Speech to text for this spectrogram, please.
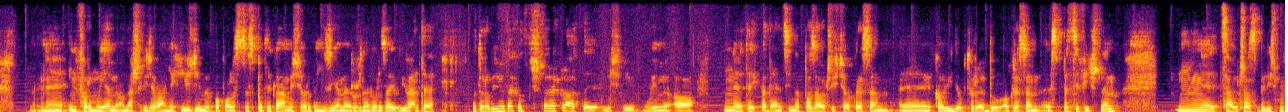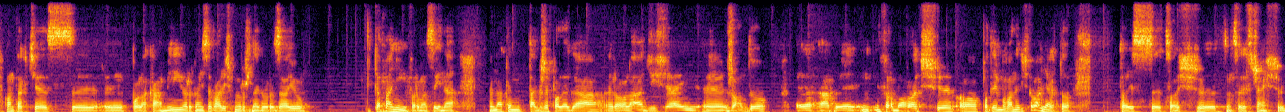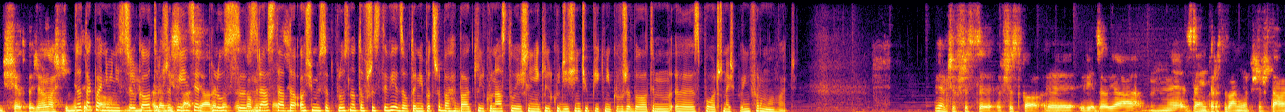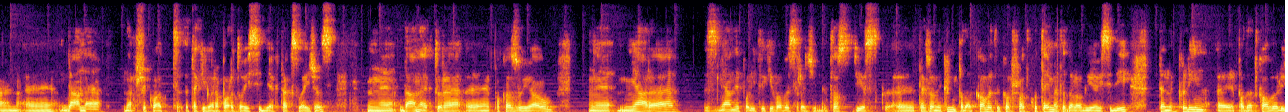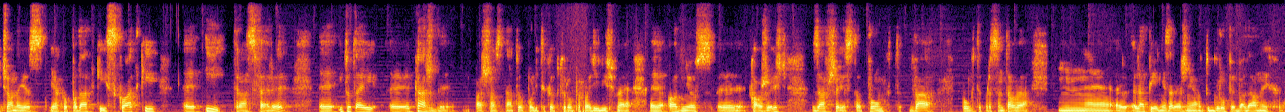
informujemy o naszych działaniach, jeździmy po Polsce, spotykamy się, organizujemy różnego rodzaju eventy, no to robimy tak od czterech lat, jeśli mówimy o E, tej kadencji. No poza oczywiście okresem e, COVID-u, który był okresem specyficznym. Cały czas byliśmy w kontakcie z e, Polakami i organizowaliśmy różnego rodzaju kampanie informacyjne. No na tym także polega rola dzisiaj rządu, aby informować o podejmowanych działaniach. To to jest coś, co jest częścią dzisiaj odpowiedzialności. no tak, panie ministrze, tylko o tym, że 500 plus wzrasta do 800 plus, no to wszyscy wiedzą. To nie potrzeba chyba kilkunastu, jeśli nie kilkudziesięciu pikników, żeby o tym społeczność poinformować. Nie wiem, czy wszyscy wszystko y, wiedzą. Ja y, z zainteresowaniem przeczytałem dane na przykład takiego raportu OECD jak Tax Wages. Dane, które pokazują miarę zmiany polityki wobec rodziny. To jest e, tak zwany clean podatkowy, tylko w przypadku tej metodologii OECD ten clean e, podatkowy liczony jest jako podatki, składki e, i transfery. I tutaj każdy, patrząc na tą politykę, którą prowadziliśmy, odniósł korzyść. Zawsze jest to punkt, dwa punkty procentowe mm, lepiej, niezależnie od grupy badanych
